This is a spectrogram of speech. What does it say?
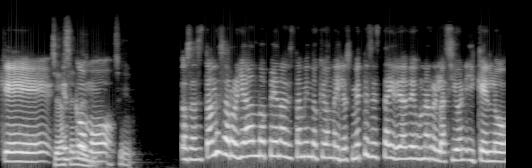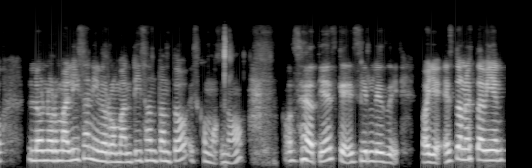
que Se es el- como, sí. o sea, se están desarrollando apenas, están viendo qué onda y les metes esta idea de una relación y que lo, lo normalizan y lo romantizan tanto, es como, no, o sea, tienes que decirles de, oye, esto no está bien,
